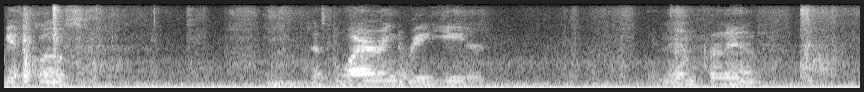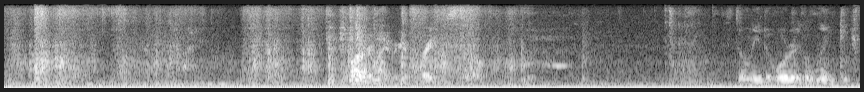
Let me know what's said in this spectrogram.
getting close. Just wiring, the radiator, and then front end. Part of my rear brake still. Still need to order the linkage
